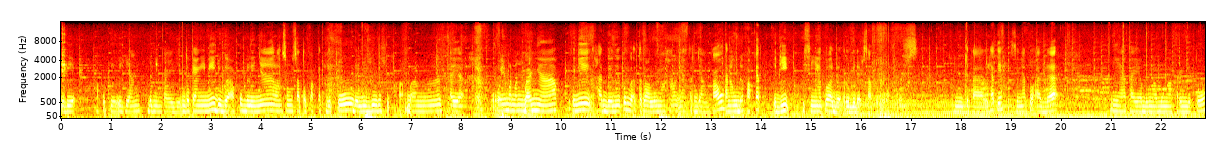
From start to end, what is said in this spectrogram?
Jadi aku pilih yang bening kayak gini. Untuk yang ini juga aku belinya langsung satu paket gitu dan jujur suka banget kayak woi menang banyak. Ini harganya tuh nggak terlalu mahal ya, terjangkau karena udah paket. Jadi isinya tuh ada lebih dari satu of course. Ini kita lihat ya, isinya tuh ada ini ya kayak bunga-bunga kering gitu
